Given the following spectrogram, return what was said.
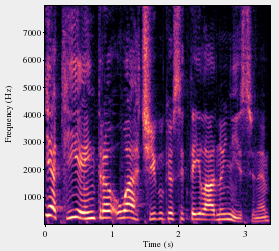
E aqui entra o artigo que eu citei lá no início, né?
